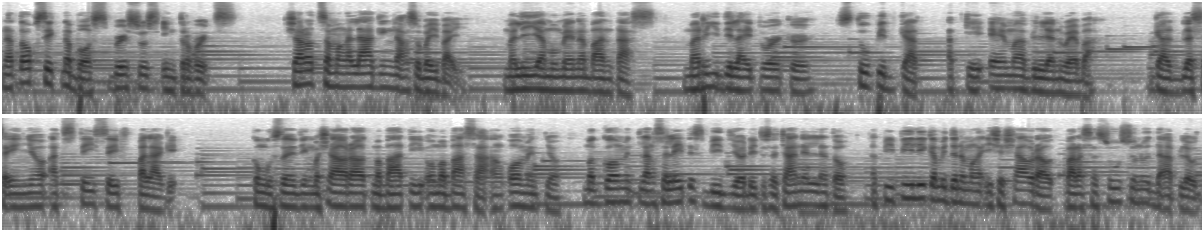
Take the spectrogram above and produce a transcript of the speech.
na toxic na boss versus introverts. Shoutout sa mga laging nakasubaybay. Malia Mumena Bantas, Marie Delight Worker, Stupid Cat at kay Emma Villanueva. God bless sa inyo at stay safe palagi. Kung gusto niyo ding ma-shoutout, mabati o mabasa ang comment nyo, mag-comment lang sa latest video dito sa channel na to at pipili kami doon ng mga isya-shoutout para sa susunod na upload.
